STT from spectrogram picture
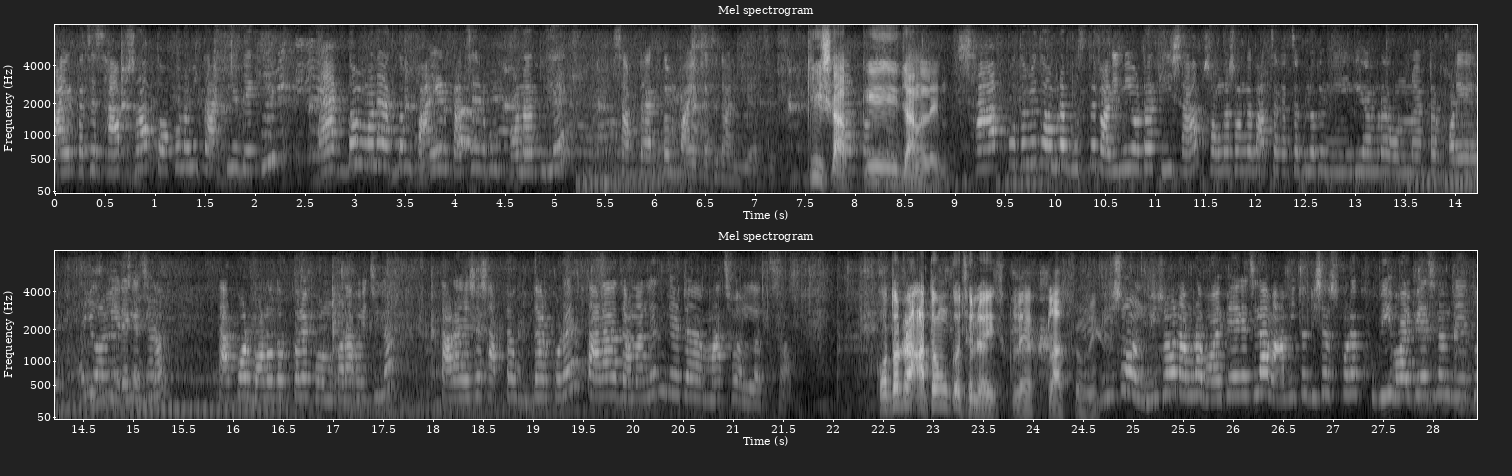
পায়ের কাছে সাপ সাপ? তখন আমি তাকিয়ে দেখি একদম মানে একদম পায়ের কাছে এরকম ফনা তুলে সাপটা একদম পায়ের কাছে দাঁড়িয়ে আছে। কি সাপ? কি জানলেন? সাপ প্রথমে তো আমরা বুঝতে পারিনি ওটা কি সাপ। সঙ্গে সঙ্গে বাচ্চা কাচ্চাগুলোকে নিয়ে গিয়ে আমরা অন্য একটা ঘরে রেখেছিলাম। তারপর বন দপ্তরে ফোন করা হয়েছিল। তারা এসে সাপটা উদ্ধার করে তারা জানালেন যে এটা মাছওয়াল্লাদ সাপ। কতটা আতঙ্ক ছিল স্কুলে ক্লাসরুমে ভীষণ ভীষণ আমরা ভয় পেয়ে গেছিলাম। আমি তো বিশেষ করে খুবই ভয় পেয়েছিলাম যেহেতু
